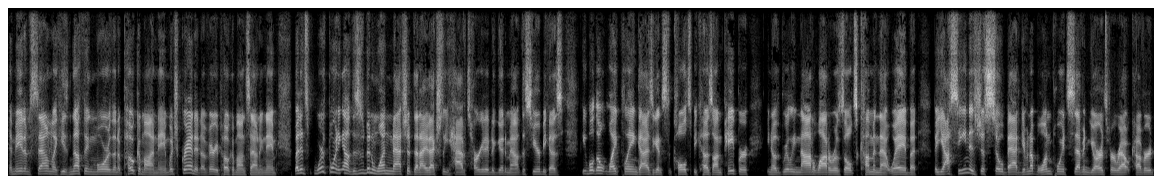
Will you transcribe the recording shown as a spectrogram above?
and made him sound like he's nothing more than a Pokemon name, which granted, a very Pokemon sounding name. But it's worth pointing out this has been one matchup that I've actually have targeted a good amount this year because people don't like playing guys against the Colts because on paper, you know, really not a lot of results come in that way. But but Ya-Sin is just so bad, giving up 1.7 yards per route covered,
